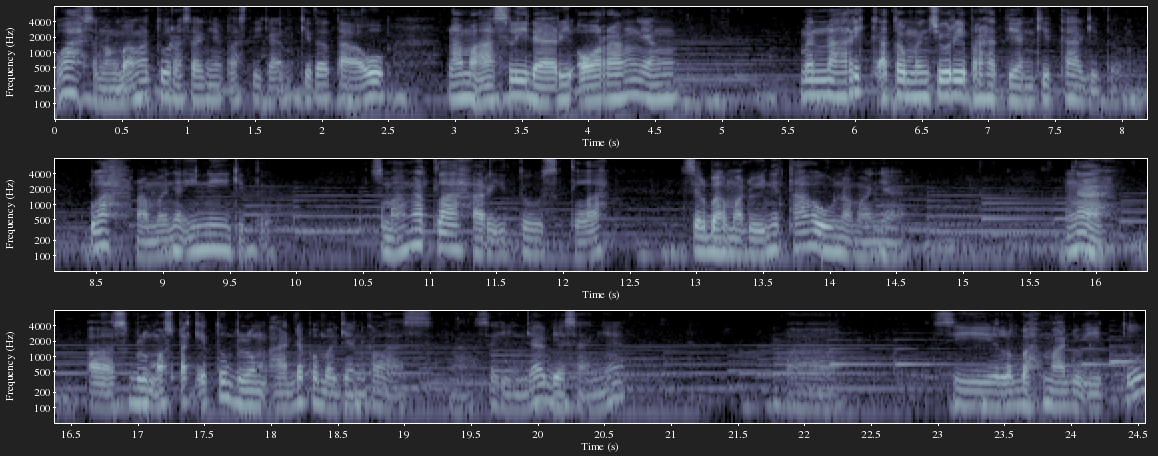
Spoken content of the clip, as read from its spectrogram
wah senang banget tuh rasanya pasti kan kita tahu nama asli dari orang yang menarik atau mencuri perhatian kita gitu. Wah namanya ini gitu. Semangatlah hari itu setelah Silbah Madu ini tahu namanya. Nah uh, sebelum ospek itu belum ada pembagian kelas. Nah sehingga biasanya uh, si lebah madu itu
